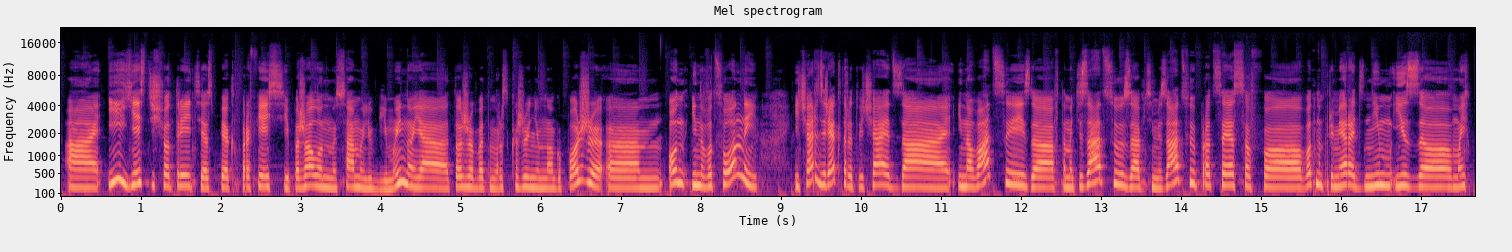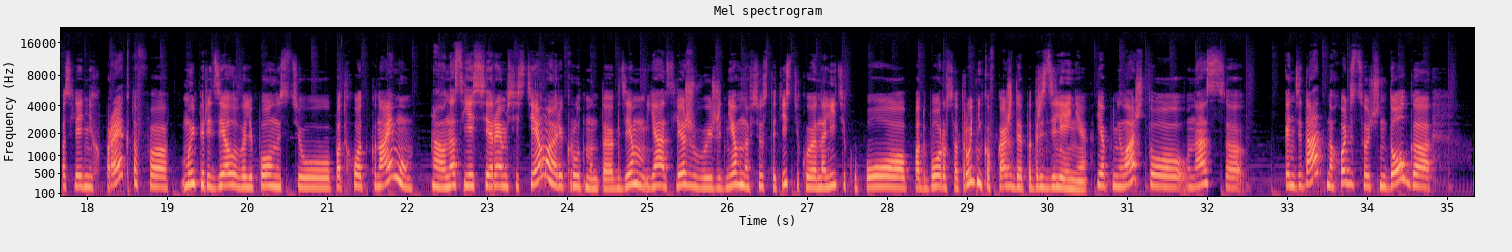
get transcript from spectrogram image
А, и есть еще третий аспект профессии, пожалуй, он мой самый любимый, но я тоже об этом расскажу немного позже. Эм, он инновационный, HR-директор отвечает за инновации, за автоматизацию, за оптимизацию процессов. Э, вот, например, одним из э, моих последних проектов э, мы переделывали полностью подход к найму а, у нас есть CRM-система рекрутмента, где я отслеживаю ежедневно всю статистику и аналитику по подбору сотрудников в каждое подразделение. Я поняла, что у нас э, кандидат находится очень долго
